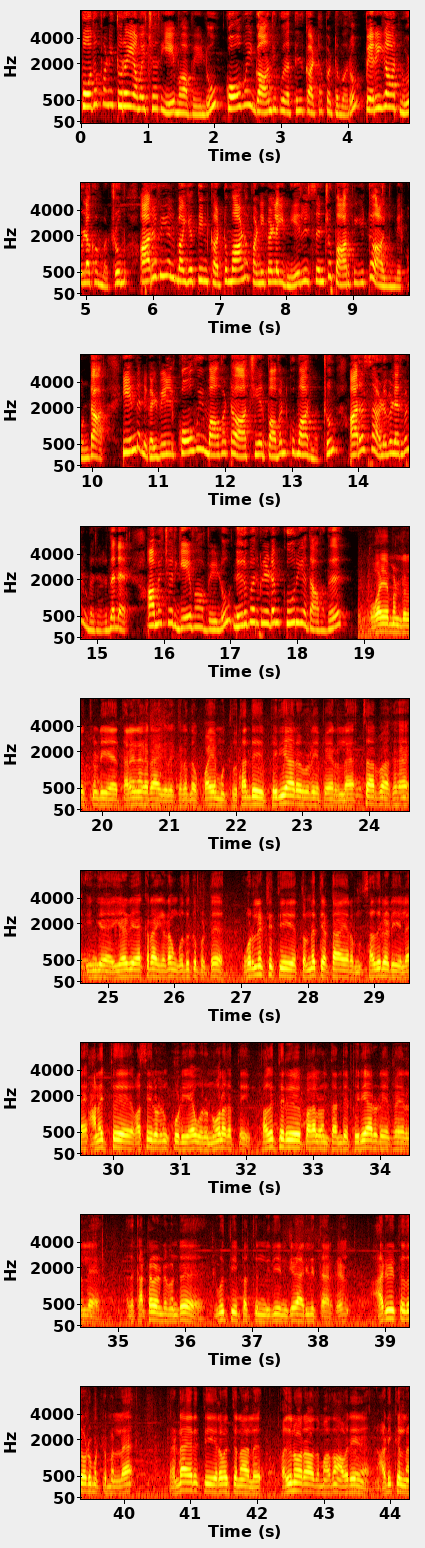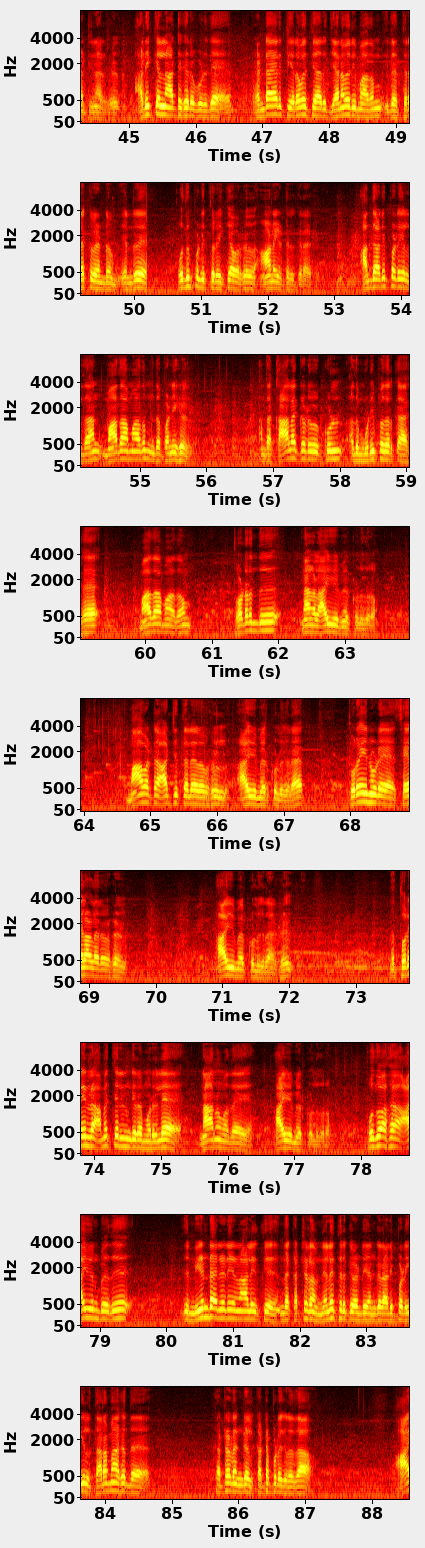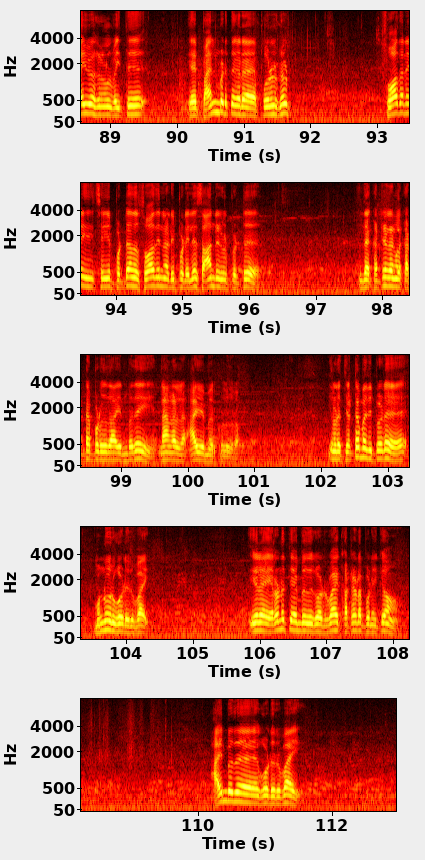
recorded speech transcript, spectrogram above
பொதுப்பணித்துறை அமைச்சர் ஏவா வேலு கோவை காந்திபுரத்தில் கட்டப்பட்டு வரும் பெரியார் நூலகம் மற்றும் அறிவியல் மையத்தின் கட்டுமான பணிகளை நேரில் சென்று பார்வையிட்டு ஆய்வு மேற்கொண்டார். இந்த நிகழ்வில் கோவை மாவட்ட ஆட்சியர் பவன்குமார் மற்றும் அரசு அலுவலர்கள் உடனிருந்தனர் அமைச்சர் ஏவா வேலு நிருபர்களிடம் கூறியதாவது கோயமண்டலத்தினுடைய தலைநகராக இருக்கிற இந்த கோயமுத்தூர் தந்தை பெரியார் அவருடைய பெயரில் சார்பாக இங்கே ஏழு ஏக்கரா இடம் ஒதுக்கப்பட்டு ஒரு லட்சத்தி தொண்ணூற்றி எட்டாயிரம் சதுரடியில் அனைத்து வசதிகளுடன் கூடிய ஒரு நூலகத்தை பகுத்தறிவு பகலவன் தந்தை பெரியாருடைய பெயரில் அது கட்ட வேண்டும் என்று நூற்றி பத்து நிதியின் கீழ் அறிவித்தார்கள். அறிவித்ததோடு மட்டுமல்ல ரெண்டாயிரத்தி இருபத்தி நாலு பதினோராவது மாதம் அவரே அடிக்கல் நாட்டினார்கள். அடிக்கல் நாட்டுகிற பொழுதே ரெண்டாயிரத்தி இருபத்தி ஆறு ஜனவரி மாதம் இதை திறக்க வேண்டும் என்று பொதுப்பணித்துறைக்கு அவர்கள் ஆணையிட்டிருக்கிறார்கள். அந்த அடிப்படையில் தான் மாதா மாதம் இந்த பணிகள். அந்த காலக்கெடுவுக்குள் அது முடிப்பதற்காக மாதா மாதம் தொடர்ந்து நாங்கள் ஆய்வு மேற்கொள்கிறோம். மாவட்ட ஆட்சித்தலைவர் அவர்கள் ஆய்வு மேற்கொள்கிறார். துறையினுடைய செயலாளர் அவர்கள் ஆய்வு மேற்கொள்கிறார்கள். இந்த துறையில் அமைச்சர் என்கிற முறையில் நானும் அதை ஆய்வு மேற்கொள்கிறோம். பொதுவாக ஆய்வு என்பது இது நீண்ட நெடிய நாளிற்கு இந்த கட்டடம் நிலைத்திருக்க வேண்டும் என்கிற அடிப்படையில் தரமாக இந்த கட்டடங்கள் கட்டப்படுகிறதா? ஆய்வகங்கள் வைத்து பயன்படுத்துகிற பொருள்கள் சோதனை செய்யப்பட்டு அந்த சோதனை அடிப்படையில் சான்றுகள் பெற்று இந்த கட்டிடங்கள் கட்டப்படுகிறதா என்பதை நாங்கள் ஆய்வு மேற்கொள்கிறோம். இதனுடைய திட்ட மதிப்பீடு முந்நூறு கோடி ரூபாய். இதில் இரநூத்தி ஐம்பது கோடி ரூபாய் கட்டட பணிக்கும் ஐம்பது கோடி ரூபாய்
